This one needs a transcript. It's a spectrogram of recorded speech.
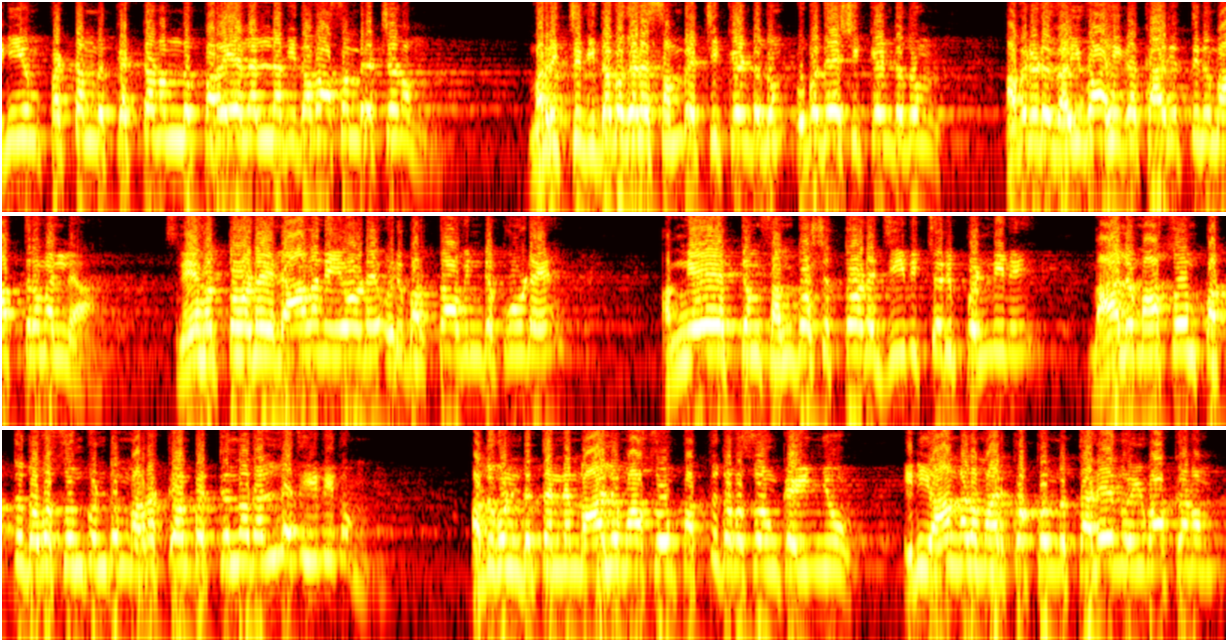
ഇനിയും പെട്ടെന്ന് കെട്ടണം എന്ന് പറയലല്ല വിധവാ സംരക്ഷണം. മറിച്ച് വിധവകളെ സംരക്ഷിക്കേണ്ടതും ഉപദേശിക്കേണ്ടതും അവരുടെ വൈവാഹിക കാര്യത്തിന് മാത്രമല്ല. സ്നേഹത്തോടെ ലാളനയോടെ ഒരു ഭർത്താവിന്റെ കൂടെ അങ്ങേയറ്റം സന്തോഷത്തോടെ ജീവിച്ച ഒരു പെണ്ണിന് നാലു മാസവും പത്ത് ദിവസവും കൊണ്ടും മറക്കാൻ പറ്റുന്നതല്ല ജീവിതം. അതുകൊണ്ട് തന്നെ നാലു മാസവും പത്ത് ദിവസവും കഴിഞ്ഞു. ഇനി ആങ്ങളമാർക്കൊക്കെ ഒന്ന് തലേന്ന് ഒഴിവാക്കണം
